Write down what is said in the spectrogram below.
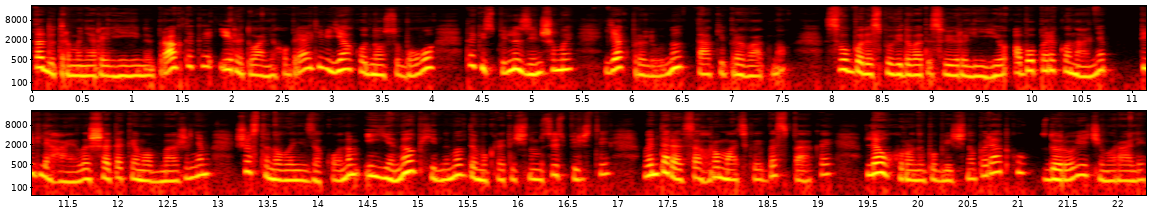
та дотримання релігійної практики і ритуальних обрядів як одноособово, так і спільно з іншими, як прилюдно, так і приватно. Свобода сповідувати свою релігію або переконання підлягає лише таким обмеженням, що встановлені законом і є необхідними в демократичному суспільстві в інтересах громадської безпеки для охорони публічного порядку, здоров'я чи моралі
